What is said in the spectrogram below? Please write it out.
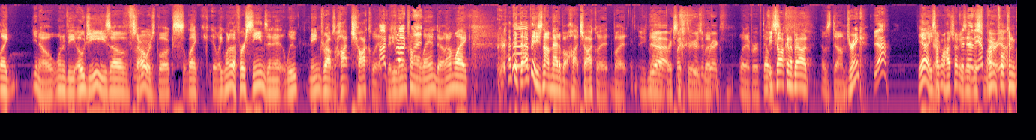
like you know one of the OGs of Star Mm-hmm. Wars books, like like one of the first scenes in it, Luke name drops hot chocolate Hot that he learned from chocolate. Lando, and I'm like. I bet that, I bet he's not mad about hot chocolate, but he's mad Yeah, about bricks and screws screws. and But bricks. whatever. That Is he was talking about that was dumb. the drink? Yeah. Yeah, he's talking about hot chocolate. He's like this Empire, wonderful, yeah. con-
